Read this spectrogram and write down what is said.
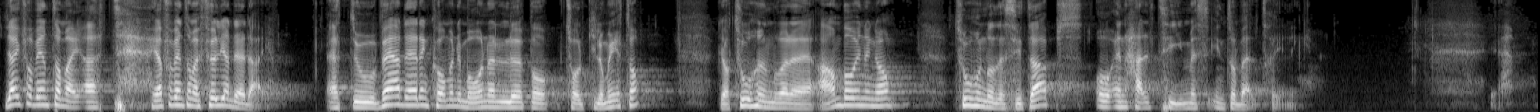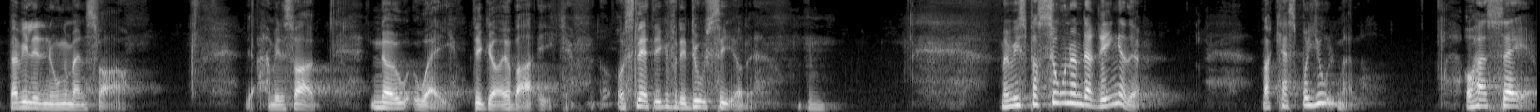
jeg forventer mig, at, jeg forventer mig følgende af dig. At du hver dag den kommende måned løber 12 km, gør 200 armbøjninger, 200 sit-ups og en halv times intervaltræning. Ja, hvad ville den unge mand svare? Ja, han ville svare, no way, det gør jeg bare ikke. Og slet ikke, fordi du siger det. Mm. Men hvis personen, der ringede, var Kasper Julman, og han sagde,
